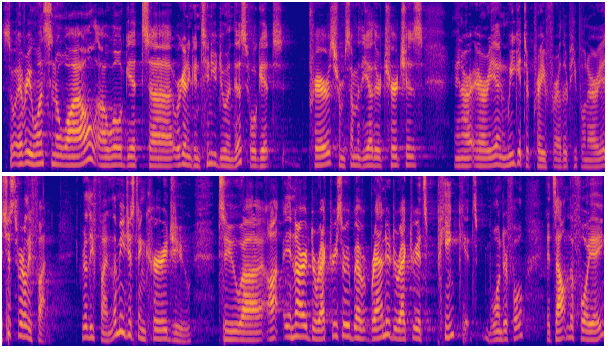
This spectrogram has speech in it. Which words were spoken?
So every once in a while, uh, we'll get, uh, we're going to continue doing this. We'll get prayers from some of the other churches in our area, and we get to pray for other people in our area. It's just really fun. Really fun. Let me just encourage you to, uh, uh, in our directory, so we have a brand new directory. It's pink, it's wonderful. It's out in the foyer.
